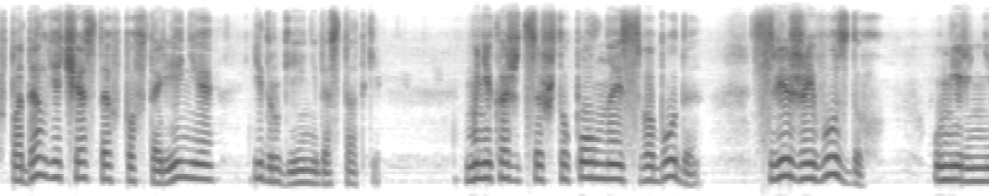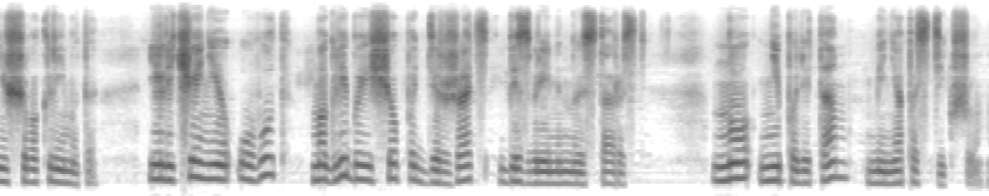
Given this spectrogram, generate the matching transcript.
впадал я часто в повторения и другие недостатки. Мне кажется, что полная свобода, свежий воздух умереннейшего климата и лечение увод могли бы еще поддержать безвременную старость, но не по летам меня постигшую.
